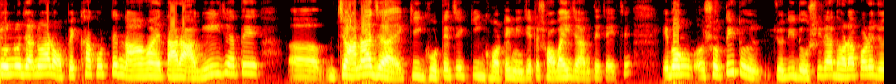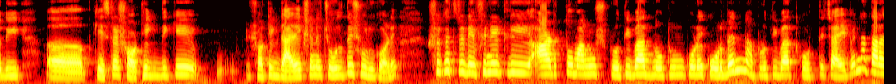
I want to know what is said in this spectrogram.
জন্য যেন আর অপেক্ষা করতে না হয়, তার আগেই যাতে জানা যায় কি ঘটেছে, কি ঘটেনি, যেটা সবাই জানতে চাইছে। এবং সত্যিই তো যদি দোষীরা ধরা পড়ে, যদি কেসটা সঠিক দিকে, সঠিক ডাইরেকশনে চলতে শুরু করে, সেক্ষেত্রে ডেফিনেটলি আর তো মানুষ প্রতিবাদ নতুন করে করবেন না, প্রতিবাদ করতে চাইবে না তারা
